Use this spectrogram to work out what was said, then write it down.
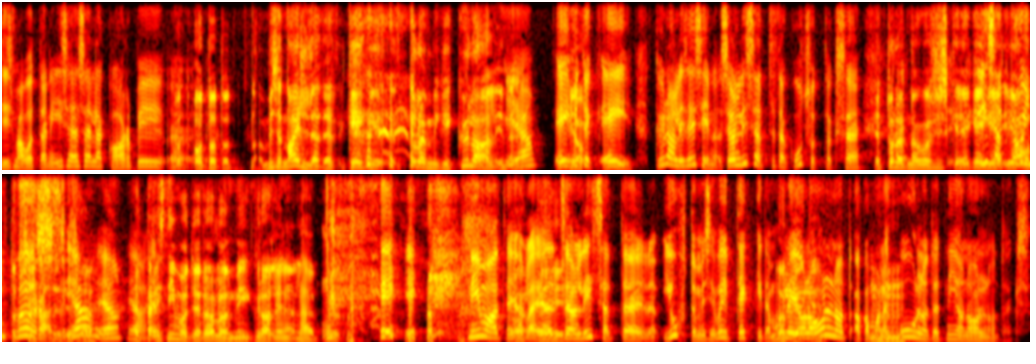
siis ma võtan ise selle karbi. oot, oot, oot, mis sa nalja teed, keegi, tuleb mingi külaline. Ei ja..., mitte, ei, külalisesineja, see on lihtsalt, teda kutsutakse. et tuleb nagu siis keegi jaotab sisse siis jah ja,? et päris et... niimoodi ei ole olnud, mingi külaline läheb ei, niimoodi ei okay. ole ja et see on lihtsalt äh, juhtumisi võib tekkida, mul okay, ei ole okay. olnud, aga ma olen mm -hmm. kuulnud, et nii on olnud, eks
